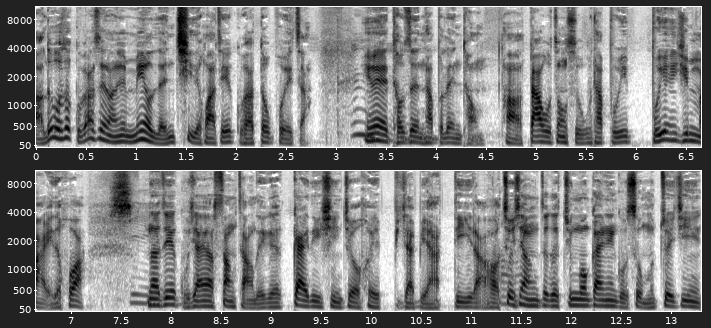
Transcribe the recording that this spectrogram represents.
啊，如果说股票市场里没有人气的话，这些股票都不会涨，因为投资人他不认同，好，大户中实户他不不愿意去买的话，是，那这些股价要上涨的一个概率性就会比较比较低了哈。就像这个军工概念股，是我们最近，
